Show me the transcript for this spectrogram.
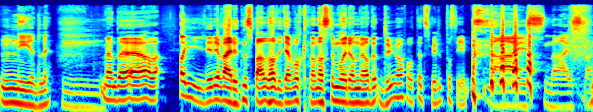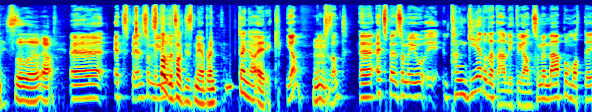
Nydelig. Mm. Men det hadde jeg aldri i verden spill hadde ikke jeg våkna neste morgen med at du har fått et spill på Steam. Nice, nice, nice. Så det, ja. Uh, et spill som er Spiller jo faktisk med blant denne Erik. Ja, ikke sant? Uh, et spill som jo tangerer dette her litt, som er mer på en måte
